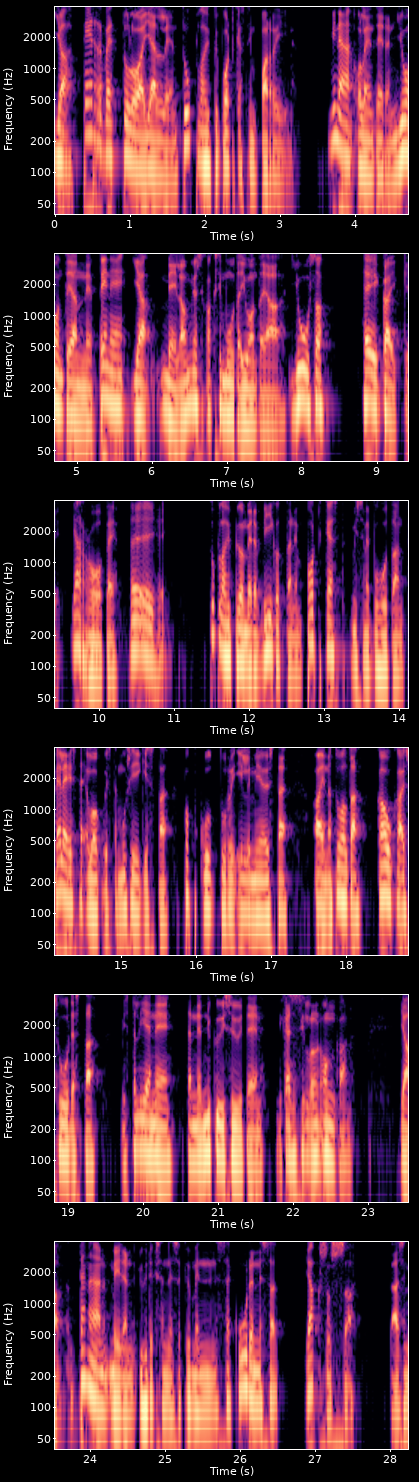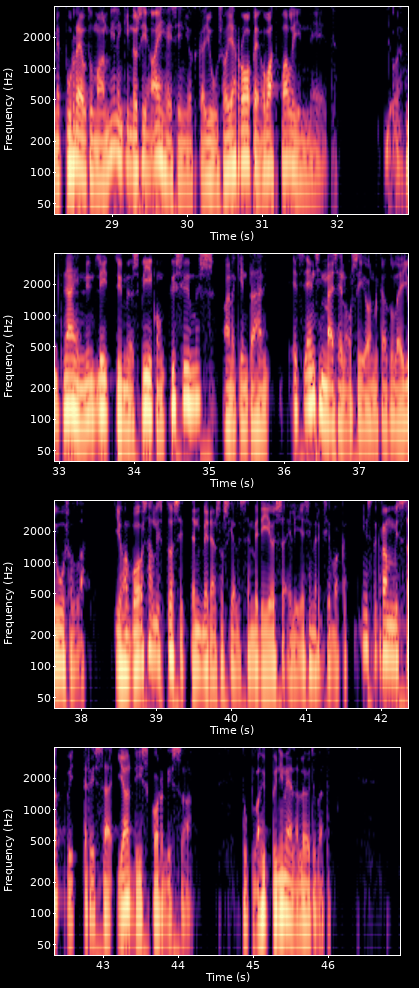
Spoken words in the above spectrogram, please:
Ja tervetuloa jälleen Tuplahyppy-podcastin pariin. Minä olen teidän juontajanne Pene, ja meillä on myös kaksi muuta juontajaa, Juuso Hei kaikki. ja Roope. Hei hei. Tuplahyppy on meidän viikoittainen podcast, missä me puhutaan peleistä, elokuvista, musiikista, popkulttuuri-ilmiöistä, aina tuolta kaukaisuudesta, mistä lienee tänne nykyisyyteen, mikä se silloin onkaan. Ja tänään meidän 96. jaksossa pääsemme pureutumaan mielenkiintoisiin aiheisiin, jotka Juuso ja Roope ovat valinneet. Näin liittyy myös viikon kysymys, ainakin tähän ensimmäiseen osioon, mikä tulee Juusolla, johon voi osallistua sitten meidän sosiaalisissa medioissa, eli esimerkiksi vaikka Instagramissa, Twitterissä ja Discordissa. Tuplahyppy nimellä löytyvät.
